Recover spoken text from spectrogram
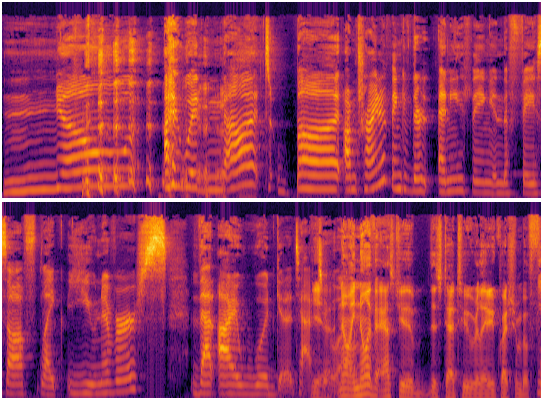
no, I would not. But I'm trying to think if there's anything in the Face Off like universe that I would get a tattoo. Yeah. of. No, I know I've asked you this tattoo related question before,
